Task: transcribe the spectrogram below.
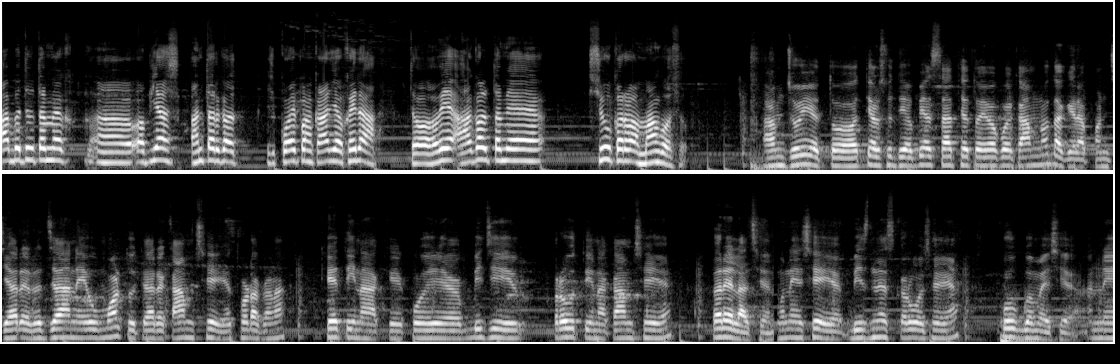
આ બધું તમે અભ્યાસ અંતર્ગત કોઈ પણ કાર્ય કર્યા, તો હવે આગળ તમે શું કરવા માંગો છો? આમ જોઈએ તો અત્યાર સુધી અભ્યાસ સાથે તો એવા કોઈ કામ નહોતા કર્યા, પણ જ્યારે રજા ને એવું મળતું ત્યારે કામ છે એ થોડા ઘણા. ખેતીના કે કોઈ બીજી પ્રવૃત્તિના કામ છે એ કરેલા છે. મને છે બિઝનેસ કરવો છે એ. ખૂબ ગમે છે અને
